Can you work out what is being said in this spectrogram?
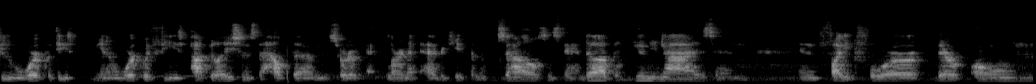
to work with these, you know, work with these populations to help them sort of learn to advocate for themselves and stand up and unionize and and fight for their own,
